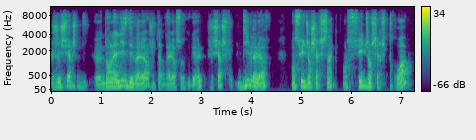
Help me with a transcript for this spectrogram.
je cherche euh, dans la liste des valeurs, je tape valeurs sur Google, je cherche 10 valeurs, ensuite j'en cherche 5, ensuite j'en cherche 3.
